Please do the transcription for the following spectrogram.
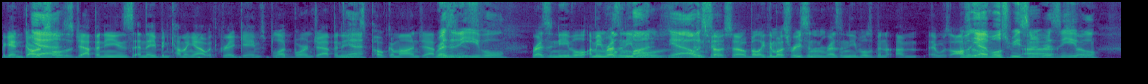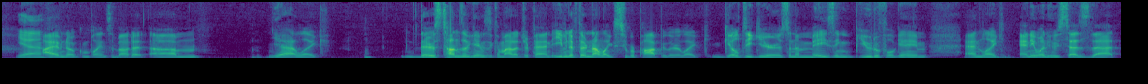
again Dark Yeah. Souls is Japanese and they've been coming out with great games Bloodborne Japanese Yeah. Pokemon Japanese Resident Evil. Resident Evil. I mean, Resident Evil, yeah, I been so so, but like the most recent Resident Evil's been um, it was awesome. Well, yeah, most recent Uh, Resident so Evil. Yeah. I have no complaints about it. Um, yeah, like there's tons of games that come out of Japan, even if they're not like super popular. Like Guilty Gear is an amazing, beautiful game, and like anyone who says that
